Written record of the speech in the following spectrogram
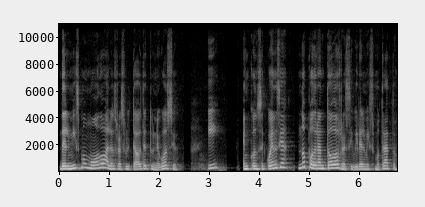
del mismo modo a los resultados de tu negocio y, en consecuencia, no podrán todos recibir el mismo trato.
